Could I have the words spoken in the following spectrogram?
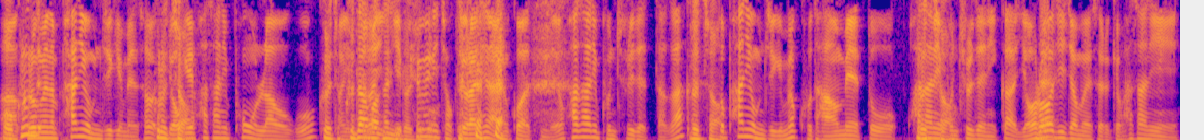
어, 아, 그러면 판이 움직이면서 그렇죠. 여기 화산이 퐁 올라오고 그렇죠. 아, 그다음 화산이 이루어지고 표현이 적절하진 않을 것 같은데요. 화산이 분출이 됐다가 그렇죠. 또 판이 움직이면 그 다음에 또 화산이 그렇죠. 분출되니까 여러 네. 지점에서 이렇게 화산이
